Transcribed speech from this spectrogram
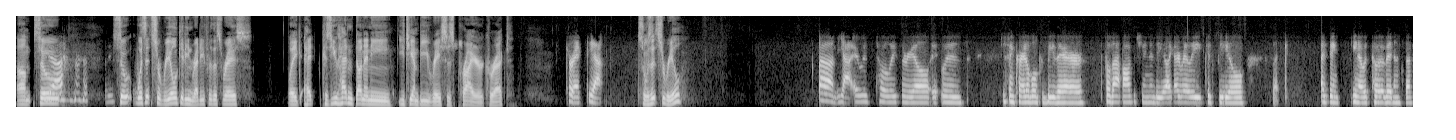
Um. So yeah. so was it surreal getting ready for this race? Like, had because you hadn't done any UTMB races prior, correct? Correct. Yeah. So was it surreal? Um, yeah, it was totally surreal. It was just incredible to be there for that opportunity. Like I really could feel like I think, you know, with COVID and stuff,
